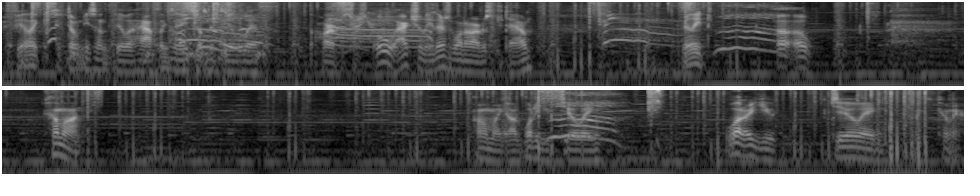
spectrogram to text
I feel like I don't need something to deal with halflings, I need something to deal with the harvesters. Oh, actually, there's one harvester down. Really? Uh-oh. Come on. Oh my god, what are you doing? What are you doing? Come here.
